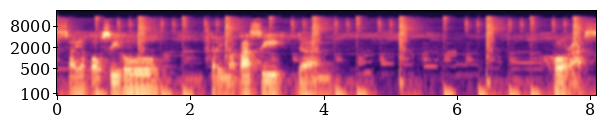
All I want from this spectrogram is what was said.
Saya Pausiho, terima kasih dan Horas.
